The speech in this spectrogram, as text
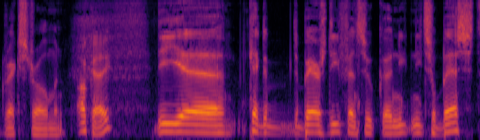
Greg Stroman. Oké. Die, eh, kijk, de, de Bears defense natuurlijk niet, niet zo best.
